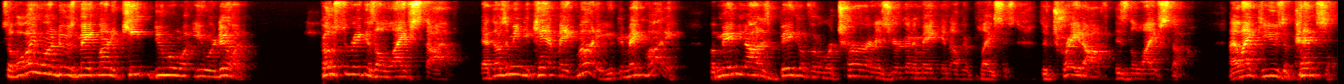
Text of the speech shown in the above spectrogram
So if all you want to do is make money, keep doing what you were doing. Costa Rica is a lifestyle. That doesn't mean you can't make money. You can make money, but maybe not as big of a return as you're going to make in other places. The trade off is the lifestyle. I like to use a pencil.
